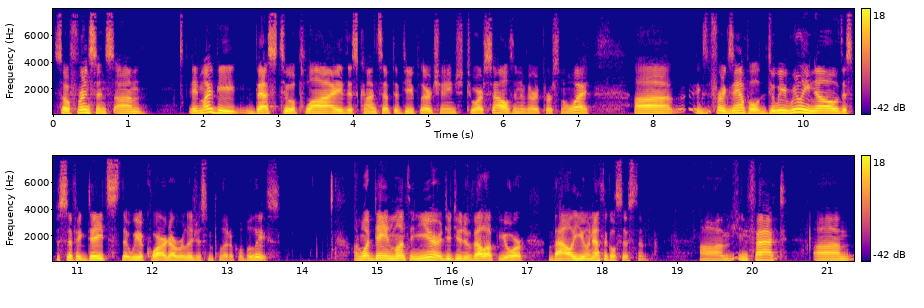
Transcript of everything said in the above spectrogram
so, for instance, um, it might be best to apply this concept of deep layer change to ourselves in a very personal way. Uh, for example, do we really know the specific dates that we acquired our religious and political beliefs? On what day and month and year did you develop your value and ethical system? Um, in fact, um,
